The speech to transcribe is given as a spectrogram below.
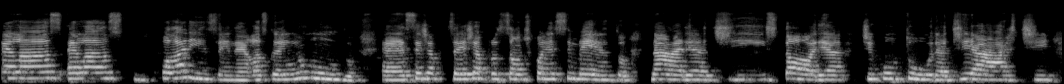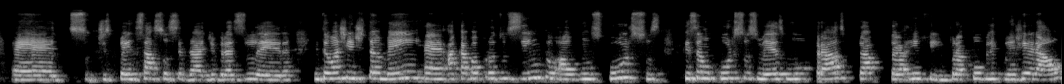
elas, elas polarizem, né? elas ganhem o mundo, é, seja, seja a produção de conhecimento na área de história, de cultura, de arte, é, de pensar a sociedade brasileira. Então, a gente também é, acaba produzindo alguns cursos que são cursos mesmo para, enfim, para público em geral,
